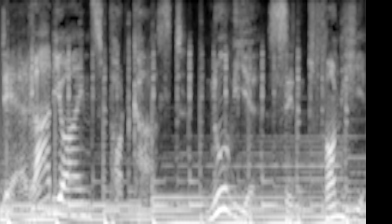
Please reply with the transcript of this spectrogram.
Der Radio 1 Podcast. Nur wir sind von hier.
